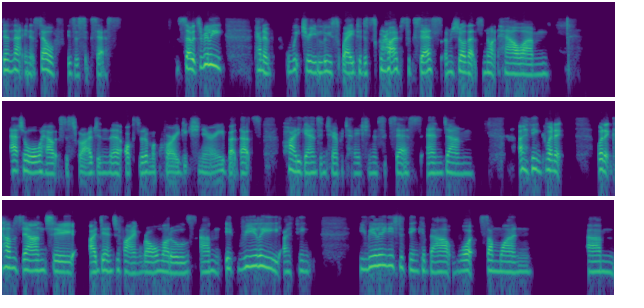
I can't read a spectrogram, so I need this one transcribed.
then that in itself is a success. So it's really kind of witchery, loose way to describe success. I'm sure that's not how um, at all how it's described in the Oxford and Macquarie Dictionary, but that's Heidi Gan's interpretation of success. And um, I think when it when it comes down to identifying role models, um, it really, I think, you really need to think about what someone, um,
